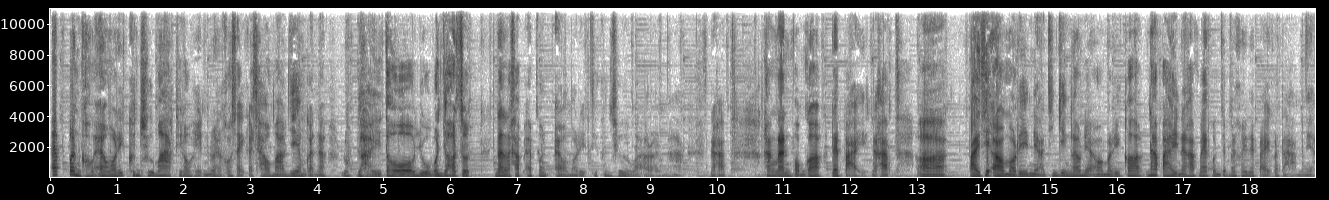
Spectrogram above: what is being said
แอปเปิลของอาโอโมริขึ้นชื่อมากที่เราเห็นเวลาเขาใส่กระเช้ามาเยี่ยมกันนะ ลูกใหญ่โตอยู่บนยอดสุด นั่นแหละครับแอปเปิลอาโอโมริที่ขึ้นชื่อว่าอร่อยมากนะครับ ครั้งนั้นผมก็ได้ไปนะครับไปที่อาโอโมริเนี่ยจริง ๆ แล้วเนี่ยอาโอโมริก็น่าไปนะครับ แม้คนจะไม่ค่อยได้ไปก็ตามเนี่ย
